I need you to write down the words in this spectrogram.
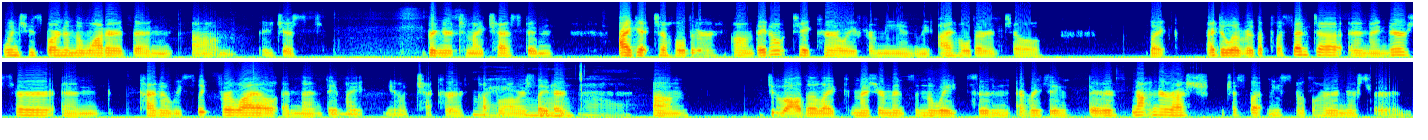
when she's born in the water, then um, I just bring her to my chest and I get to hold her. Um, they don't take her away from me, and we I hold her until like I deliver the placenta and I nurse her and kind of we sleep for a while and then they might you know check her a couple Right. hours later. Oh. Um, do all the like measurements and the weights and everything. They're not in a rush. Just let me snuggle her and nurse her and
